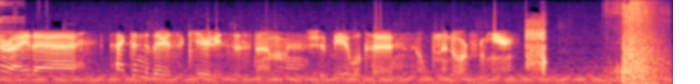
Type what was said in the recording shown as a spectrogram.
Alright, uh, hacked into their security system. Uh, should be able to open the door from here.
